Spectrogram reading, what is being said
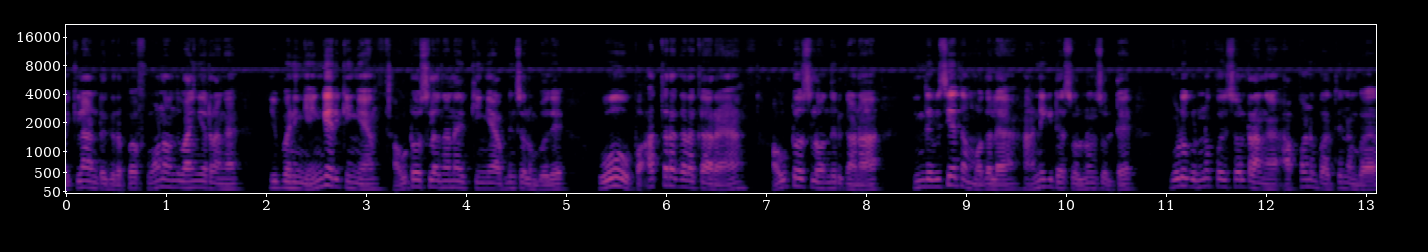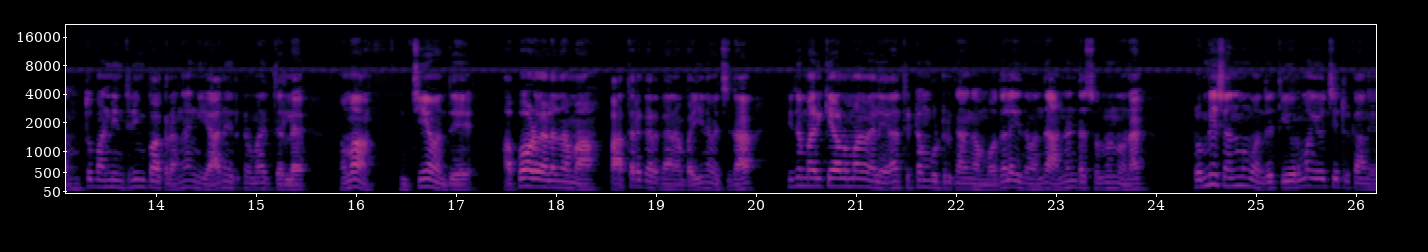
வைக்கலான் இருக்கிறப்ப ஃபோனை வந்து வாங்கிடுறாங்க. இப்போ நீங்கள் எங்கே இருக்கீங்க? அவுட் ஹவுஸில் தானே இருக்கீங்க? அப்படின்னு சொல்லும்போது ஓ பாத்திர கடைக்காரன் அவுட் ஹவுஸில் வந்திருக்கானா? இந்த விஷயத்த முதல்ல அன்னிக்கிட்ட சொல்லணும்னு சொல்லிட்டு குடுக்குன்னு போய் சொல்கிறாங்க அப்பன்னு பார்த்து நம்ம முத்து பாண்டியன் திரும்பி பார்க்குறாங்க இங்கே யாரும் இருக்கிற மாதிரி தெரில ஆமா நிச்சயம் வந்து அப்பாவோட வேலை தான்மா பாத்திரக்காரக்காரன் பையனை வச்சு தான் இது மாதிரி கேவலமான வேலையெல்லாம் திட்டம் போட்டிருக்காங்க. முதல்ல இதை வந்து அண்ணன்ட்ட சொல்லணுன்னே ரொம்ப சண்முகம் வந்து தீவிரமாக யோசிச்சுட்டு இருக்காங்க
